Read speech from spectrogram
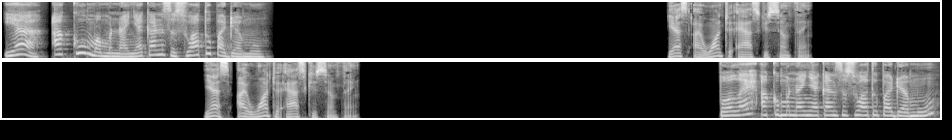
Ya, aku mau menanyakan sesuatu padamu. Yes, I want to ask you something. Yes, I want to ask you something. Boleh aku menanyakan sesuatu padamu?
